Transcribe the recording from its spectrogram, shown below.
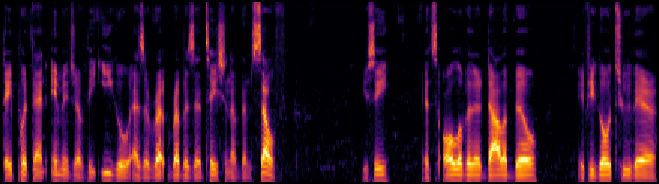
they put that image of the eagle as a re representation of themselves you see, it's all over their dollar bill. If you go to their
